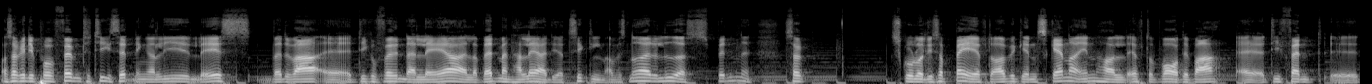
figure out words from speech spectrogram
Og så kan de på 5-10 sætninger lige læse, hvad det var, at de kunne forvente at lære, eller hvad man har lært i artiklen. Og hvis noget af det lyder spændende, så scroller de så bagefter op igen, scanner indholdet efter, hvor det var, at de fandt øh,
